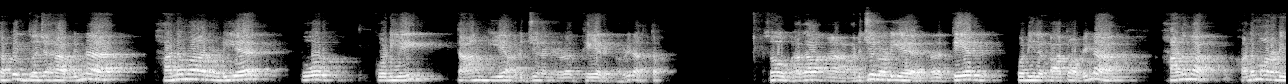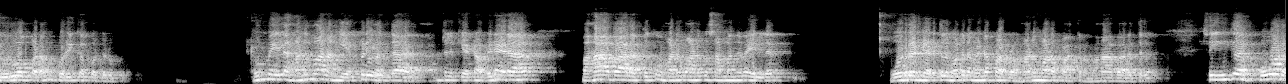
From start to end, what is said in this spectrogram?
கபித்வஜகா அப்படின்னா ஹனுமானுடைய போர் கொடியை தாங்கிய அர்ஜுனனோட தேர் அப்படின்னு அர்த்தம். சோ பகவான் அர்ஜுனுடைய அந்த தேர் கொடியில பார்த்தோம் அப்படின்னா ஹனுமான் ஹனுமானுடைய உருவப்படம் பொறிக்கப்பட்டிருக்கும். உண்மையில ஹனுமான் அங்க எப்படி வந்தார் அப்படின்னு சொல்லி கேட்டோம் அப்படின்னா ஏன்னா மகாபாரத்துக்கும் ஹனுமானுக்கும் சம்பந்தமே இல்லை. ஒரு ரெண்டு இடத்துல மட்டும் நம்ம என்ன பண்றோம்? ஹனுமான பாக்குறோம் மகாபாரத்துல சோ இங்க போர்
